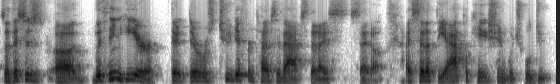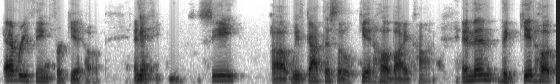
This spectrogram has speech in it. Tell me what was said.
So this is uh, within here. There, there was two different types of apps that I s- set up. I set up the application which will do everything for GitHub, and yeah. if you can see, uh, we've got this little GitHub icon. And then the GitHub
